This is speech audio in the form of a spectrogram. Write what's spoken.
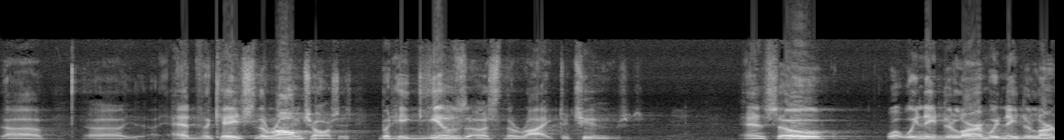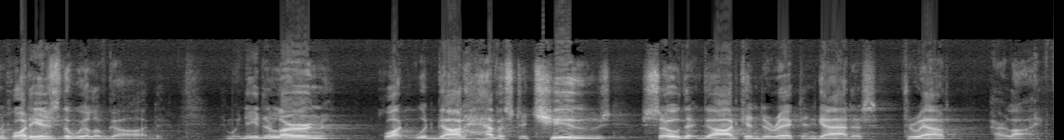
uh, uh, advocates the wrong choices, but He gives us the right to choose. And so, what we need to learn, we need to learn what is the will of God. And we need to learn what would God have us to choose so that God can direct and guide us throughout our life.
